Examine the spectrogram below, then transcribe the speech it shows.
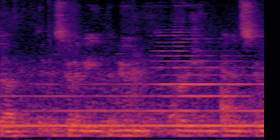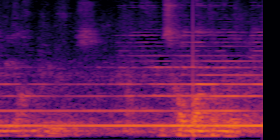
it's going to be the new version, and it's going to be on Year's. It's called Batamut.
